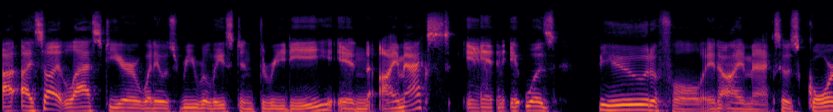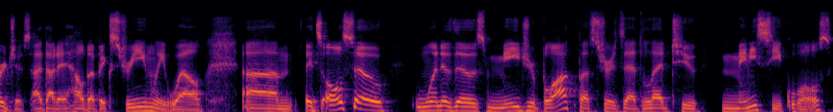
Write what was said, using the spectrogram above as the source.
I, I saw it last year when it was re released in 3D in IMAX, and it was beautiful in IMAX. It was gorgeous. I thought it held up extremely well. Um, it's also one of those major blockbusters that led to many sequels,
